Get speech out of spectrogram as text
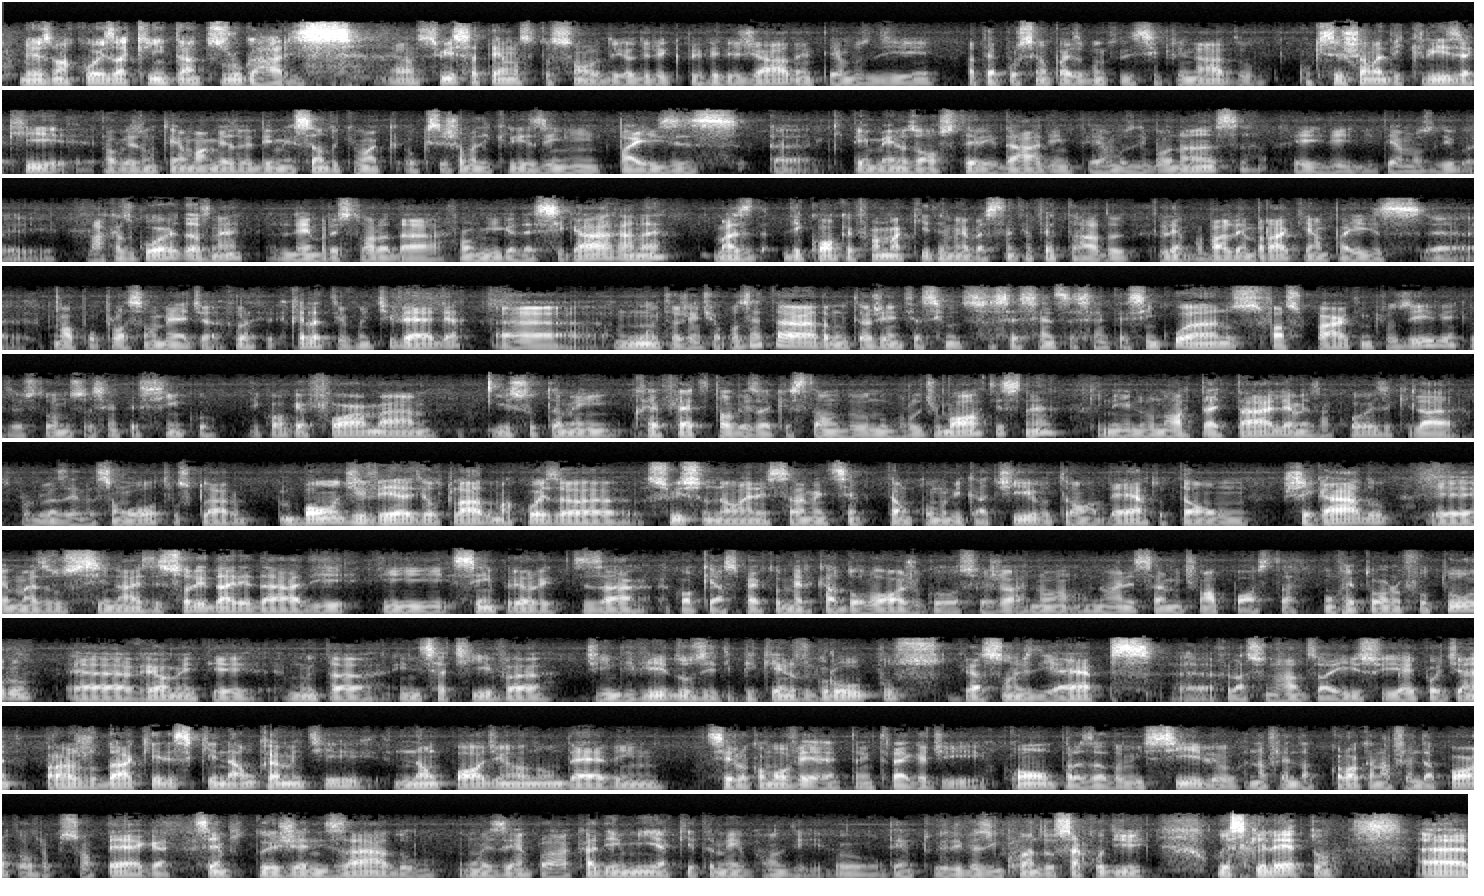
mesma coisa aqui em tantos lugares. A Suíça tem uma situação, eu diria que privilegiada em termos de, até por ser um país muito disciplinado, o que se chama de crise aqui talvez não tenha uma mesma dimensão do que uma, o que se chama de crise em países uh, que têm menos austeridade em termos de bonança e de, de termos de, de eh, vacas gordas, né? Lembra a história da formiga da cigarra, né? Mas, de qualquer forma, aqui também é bastante afetado. Vale lembrar que é um país é, com uma população média relativamente velha, é, muita gente aposentada, muita gente acima dos 60, 65 anos, faço parte, inclusive, eu estou nos 65. De qualquer forma, Isso também reflete talvez a questão do número de mortes, né? Que nem no norte da Itália, a mesma coisa, que lá os problemas ainda são outros, claro. Bom de ver, de outro lado, uma coisa, o suíço não é necessariamente sempre tão comunicativo, tão aberto, tão chegado, é, mas os sinais de solidariedade e sem priorizar qualquer aspecto mercadológico, ou seja, não, não é necessariamente uma aposta, um retorno futuro, é realmente muita iniciativa de indivíduos e de pequenos grupos, criações de apps é, relacionados a isso e aí por diante, para ajudar aqueles que não realmente não podem ou não devem se locomover. Então, entrega de compras a domicílio, na frente da, coloca na frente da porta, outra pessoa pega, sempre tudo higienizado. Um exemplo, a academia aqui também, onde eu tento de vez em quando sacudir o esqueleto,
